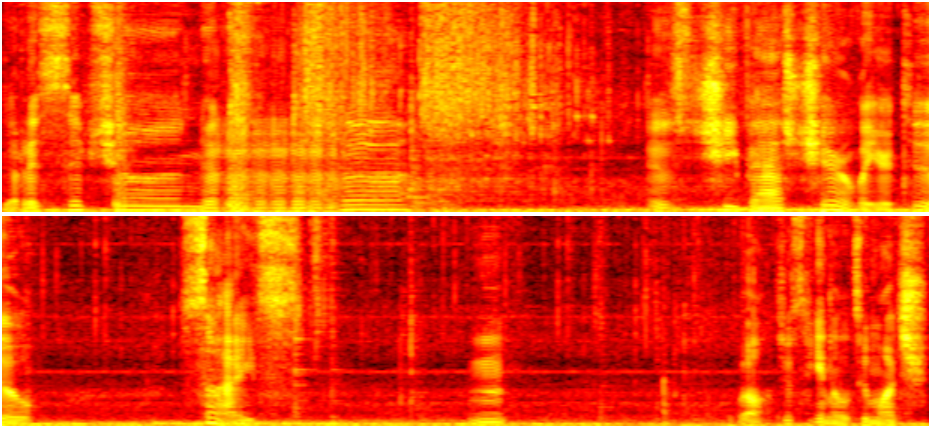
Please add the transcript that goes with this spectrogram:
The reception. Da, da, da, a cheap ass chair over here too. Sights. Hmm. Well, just thinking a little too much.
